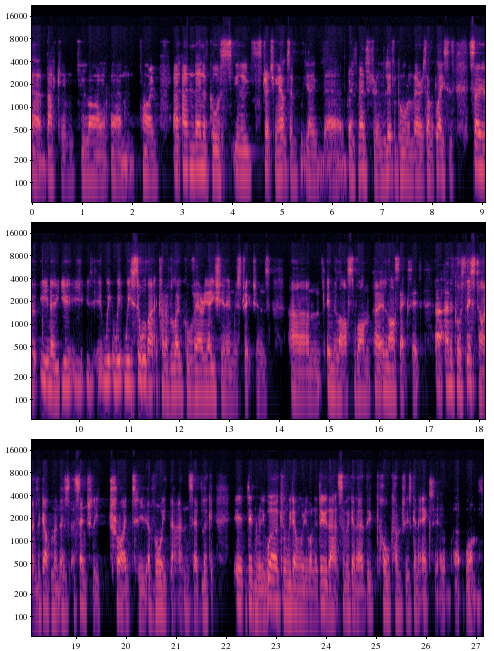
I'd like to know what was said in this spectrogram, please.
uh, back in July um, time, and then of course you know stretching out to you know uh, Greater Manchester and Liverpool and various other places. So you know you, you we, we we saw that kind of local variation in restrictions um, in the last one, uh, in last exit. Uh, and of course, this time the government has essentially tried to avoid that and said, look, it, it didn't really work and we don't really want to do that. So we're going to, the whole country is going to exit at, at, once.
